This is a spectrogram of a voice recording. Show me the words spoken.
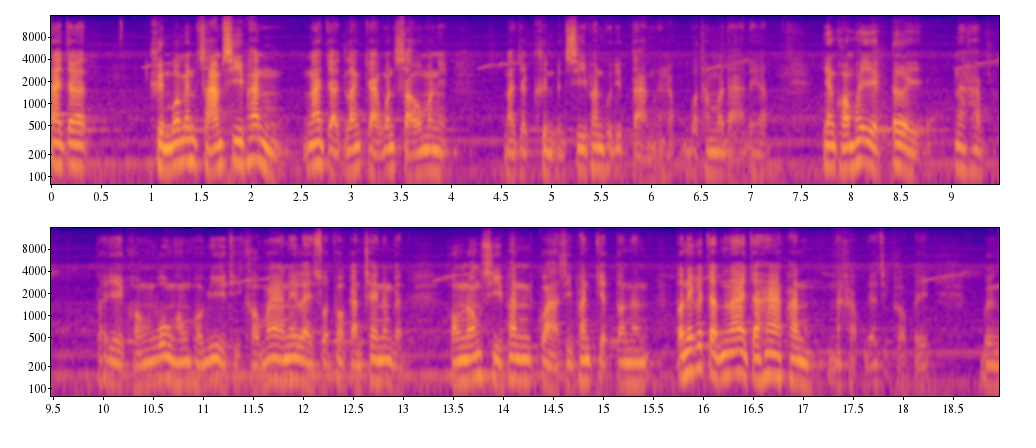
น่าจะขึ้นว่ามันสามสี่พันน่าจะหลังจากวันเสาร์มันนี่น่าจะขึ้นเป็นสี่พันผู้ติดตามนะครับบ่ธรรมดาเลยครับอย่างของพระเอกเต้ยนะครับ พระเอกของวงของพอวีที่เขามาในไลฟ์สดพอกันใช้น้ำกัน ของน้องสี่พันกว่าสี่พันเจ็ดตอนนั้น ตอนนี้ก็จะน่าจะห้าพันนะครับเดี๋ยวสิเขาไปเบิ่ง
